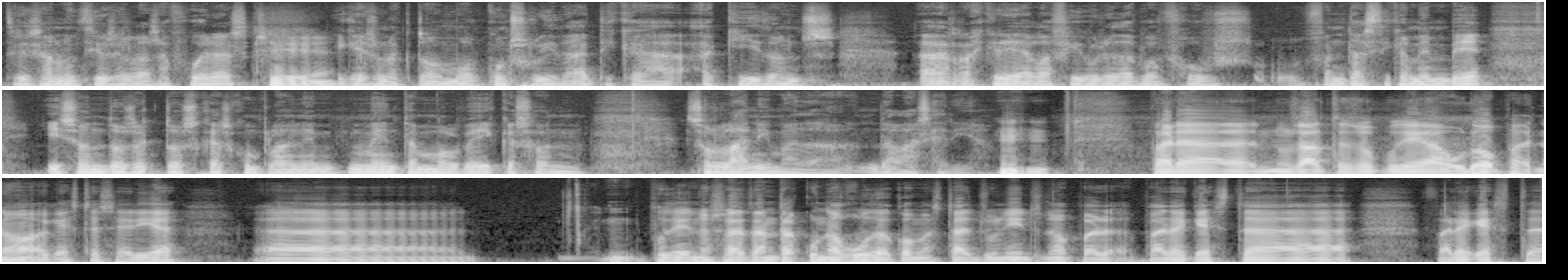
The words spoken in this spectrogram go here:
Tres anuncios en les afueres sí. i que és un actor molt consolidat i que aquí doncs recrea la figura de Bob Fosse fantàsticament bé i són dos actors que es complementen molt bé i que són, són l'ànima de, de la sèrie. Mm -hmm. Per a nosaltres, o poder a Europa, no? aquesta sèrie eh, poder no serà tan reconeguda com als Estats Units no? per, per aquesta per aquesta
